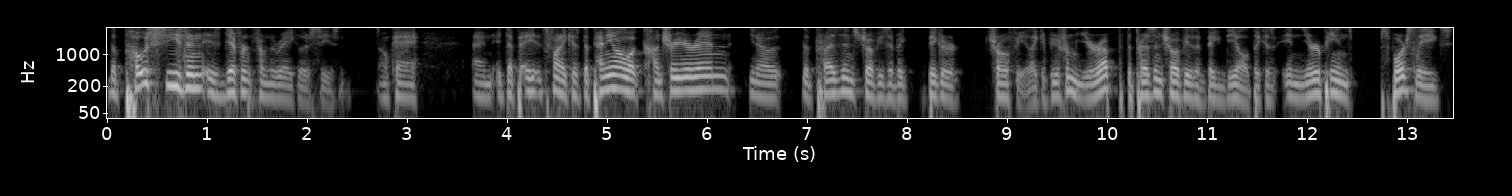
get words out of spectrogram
the postseason is different from the regular season. Okay. And it it's funny because depending on what country you're in, you know, the President's Trophy is a big, bigger trophy. Like if you're from Europe, the President Trophy is a big deal because in European sports leagues,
